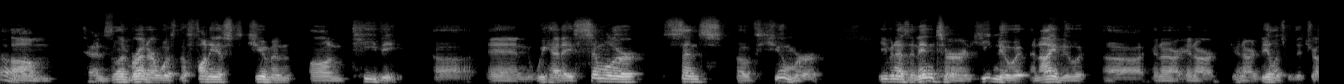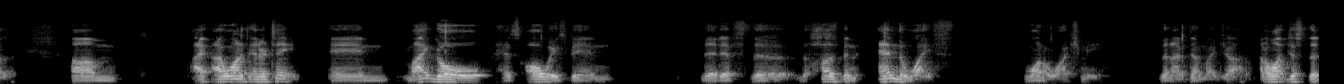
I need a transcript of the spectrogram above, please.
Oh, um, and Glenn Brenner was the funniest human on TV. Uh, and we had a similar sense of humor. Even as an intern, he knew it, and I knew it uh, in our in our in our dealings with each other. Um, I, I wanted to entertain, and my goal has always been that if the the husband and the wife want to watch me, then I've done my job. I don't want just the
